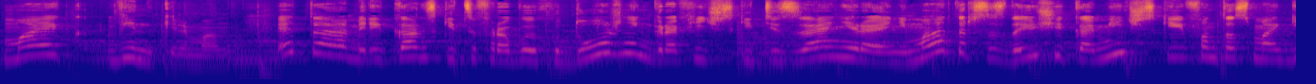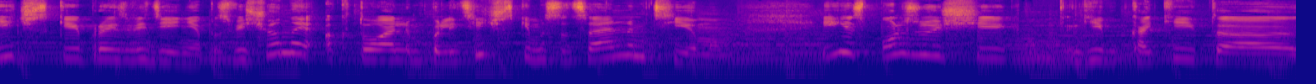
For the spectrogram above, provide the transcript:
Майк Винкельман. Это американский цифровой художник, графический дизайнер и аниматор, создающий комические и фантасмагические произведения, посвященные актуальным политическим и социальным темам, и использующий какие-то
